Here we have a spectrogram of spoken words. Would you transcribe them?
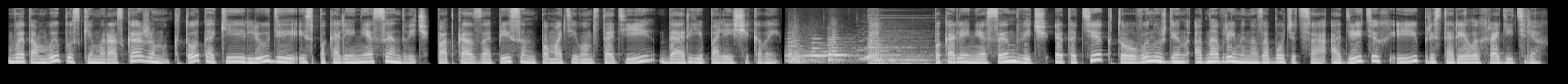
В этом выпуске мы расскажем, кто такие люди из поколения сэндвич. Подкаст записан по мотивам статьи Дарьи Полещиковой. Поколение сэндвич – это те, кто вынужден одновременно заботиться о детях и престарелых родителях.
